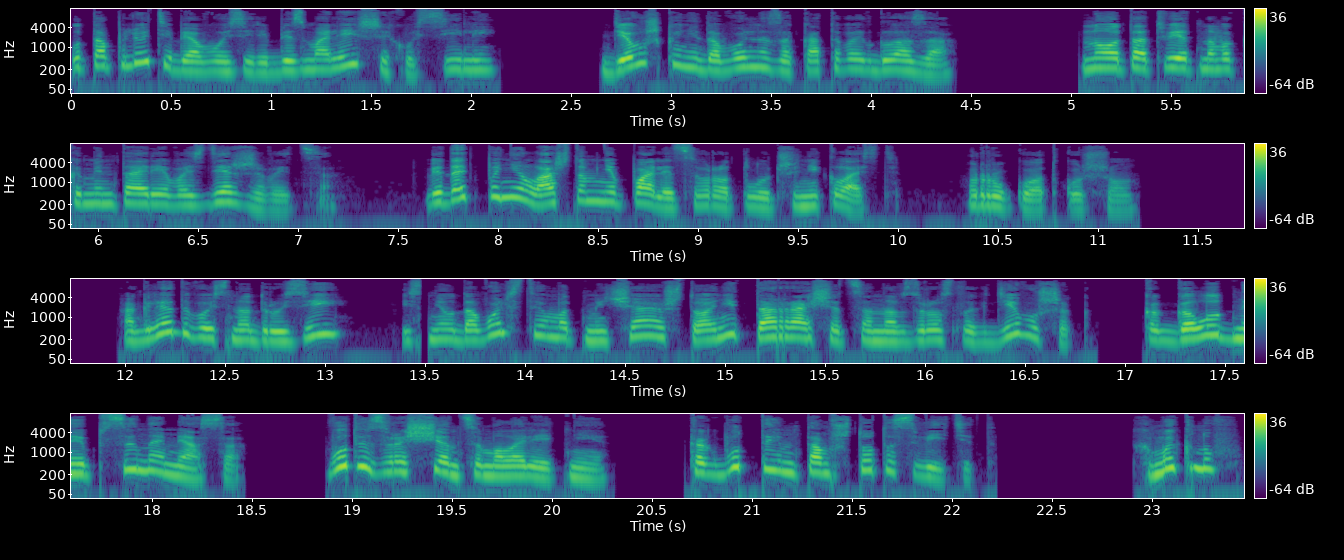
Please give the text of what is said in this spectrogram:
утоплю тебя в озере без малейших усилий». Девушка недовольно закатывает глаза, но от ответного комментария воздерживается. Видать, поняла, что мне палец в рот лучше не класть. Руку откушу. Оглядываюсь на друзей и с неудовольствием отмечаю, что они таращатся на взрослых девушек, как голодные псы на мясо. Вот извращенцы малолетние, как будто им там что-то светит. Хмыкнув,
